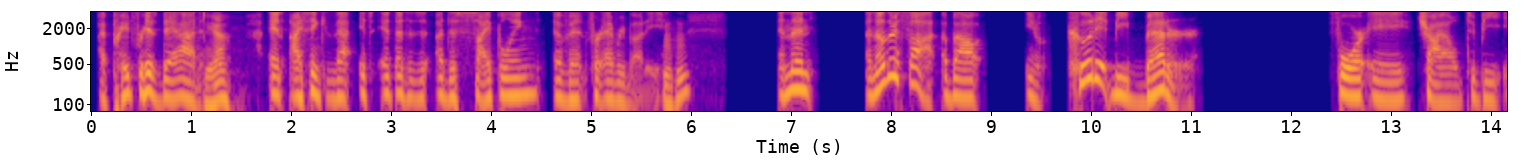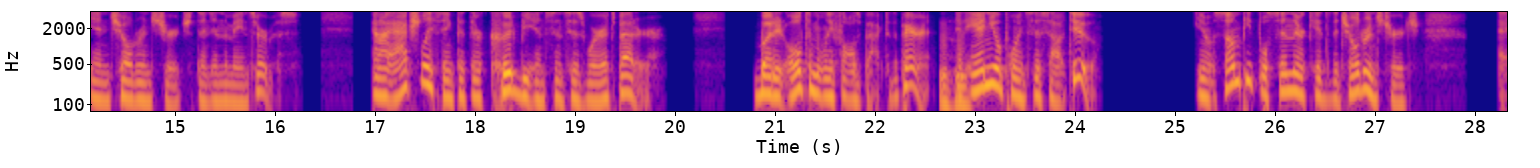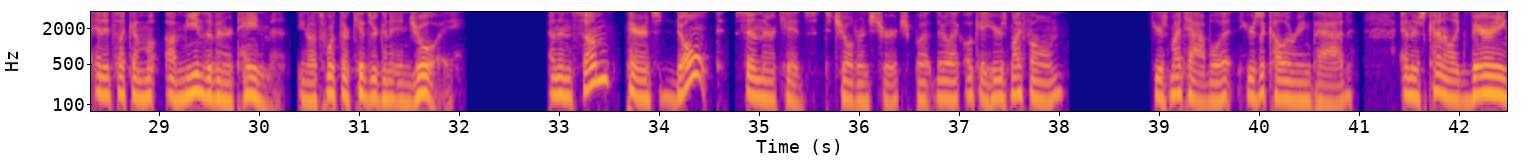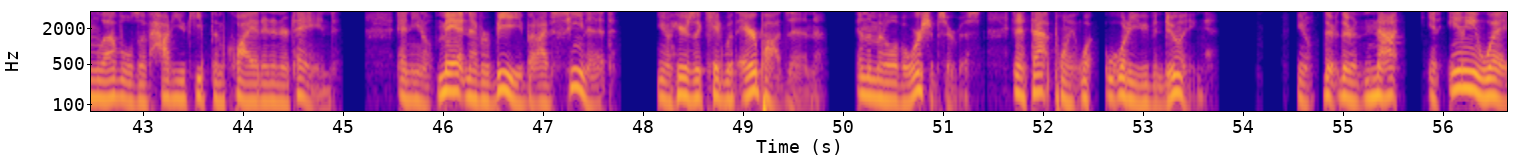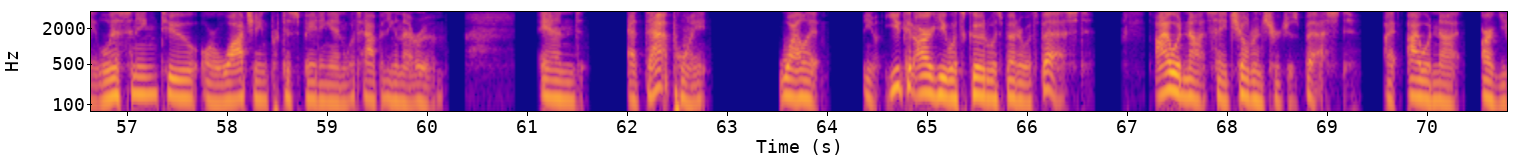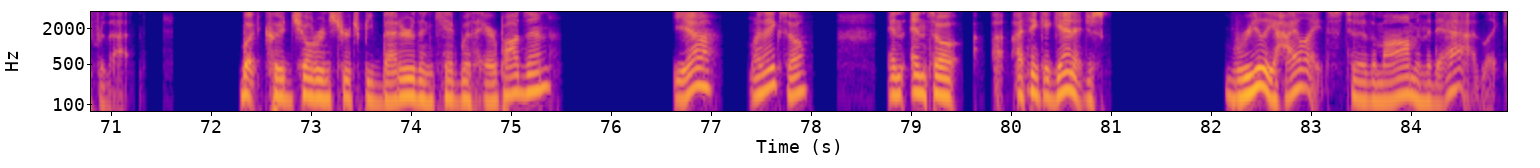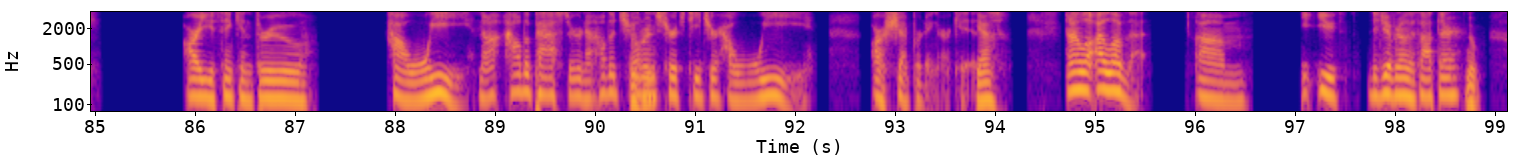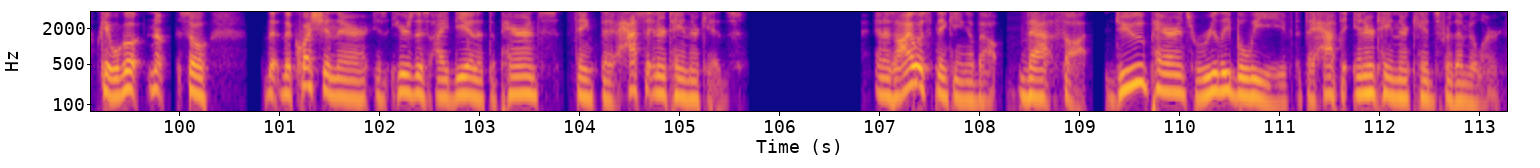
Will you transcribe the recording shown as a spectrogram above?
I prayed for his dad. Yeah, and i think that it's it, that is a discipling event for everybody. Hmm and then another thought about, you know, could it be better for a child to be in children's church than in the main service? And I actually think that there could be instances where it's better. But it ultimately falls back to the parent. Mhm. And Aniol points this out too. You know, some people send their kids to children's church and it's like a, a means of entertainment. You know, it's what their kids are going to enjoy. And then some parents don't send their kids to children's church, but they're like, okay, here's my phone, here's my tablet, here's a coloring pad. And there's kind of like varying levels of how do you keep them quiet and entertained. And, you know, may it never be, but I've seen it. You know, here's a kid with AirPods in in the middle of a worship service. And at that point, what what are you even doing? You know, they're they're not in any way listening to or watching, participating in what's happening in that room. And at that point, while it, you know, you could argue what's good, what's better, what's best. I would not say children's church is best. I, I would not argue for that. But could children's church be better than kid with AirPods in? Yeah, I think so. And and so I- think again it just really highlights to the mom and the dad like are you thinking through how we, not how the pastor, not how the children's church teacher, how we are shepherding our kids. Yeah. And I, lo- I love that. Um, y- you, did you have another thought there? Nope. Okay, we'll go. No. So the, the question there is here's this idea that the parents think that it has to entertain their kids. And as I was thinking about that thought, do parents really believe that they have to entertain their kids for them to learn?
